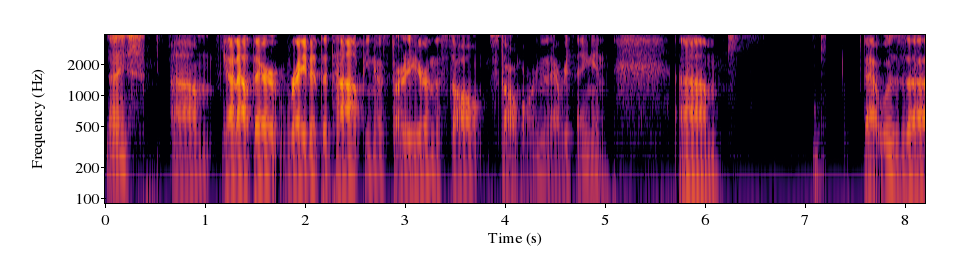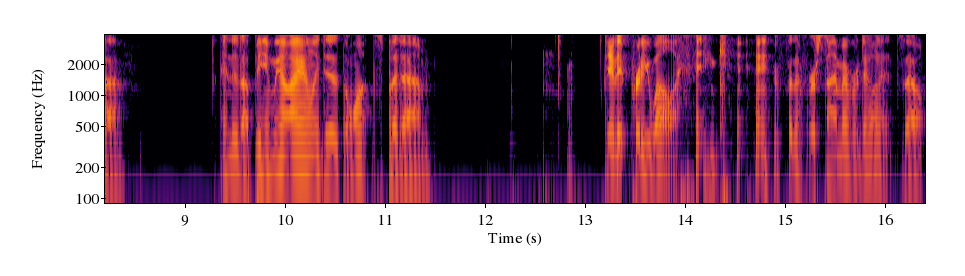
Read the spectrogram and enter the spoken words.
Nice. Um, got out there right at the top. You know, started hearing the stall stall horn and everything, and um, that was uh, ended up being. Well, I only did it the once, but um, did it pretty well. I think for the first time ever doing it. So,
